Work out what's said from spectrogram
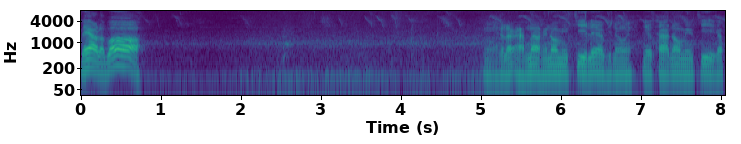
แล้วล่ะบ่นี่กำลังอาบน้ำให้น้องมิวกี้แล้วพี่น้องเอ้ยเดี๋ยวทาน้องมิวกี้ครับ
